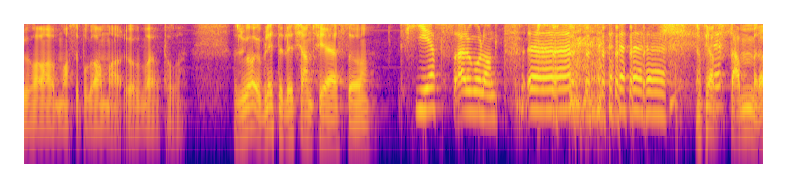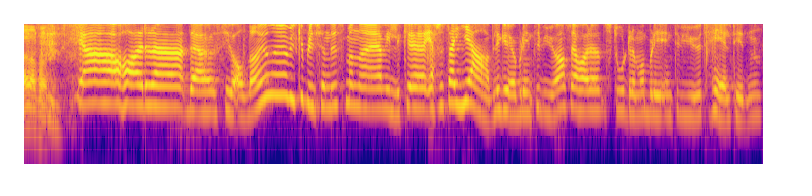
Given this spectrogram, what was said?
du har masse programmer. Du, på, altså, du har jo blitt et litt kjent fjes. og Fjes er å gå langt. ja, for jeg stemme, da, i hvert fall. Jeg har eh, Det sier jo alle. Jeg vil ikke bli kjendis, men jeg vil ikke Jeg syns det er jævlig gøy å bli intervjua. Så jeg har en stor drøm om å bli intervjuet hele tiden.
